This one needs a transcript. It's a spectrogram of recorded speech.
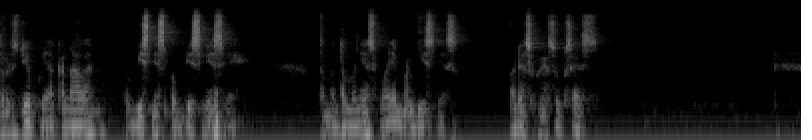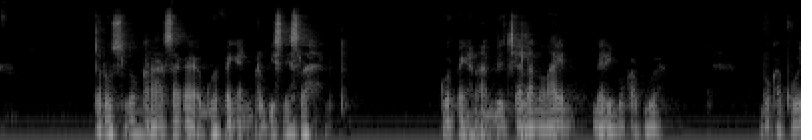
Terus dia punya kenalan pebisnis pebisnis nih teman-temannya semuanya berbisnis pada sukses-sukses. Terus lo ngerasa kayak gue pengen berbisnis lah gitu. Gue pengen ambil jalan lain dari bokap gue bokap gue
